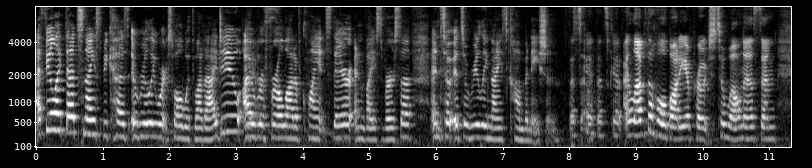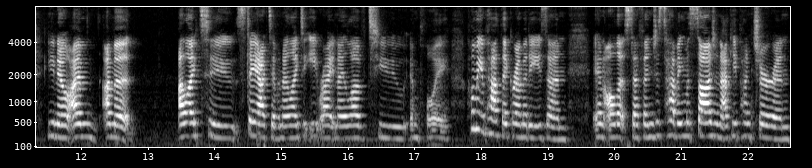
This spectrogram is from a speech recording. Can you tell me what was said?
I feel like that's nice because it really works well with what I do. I refer a lot of clients there, and vice versa, and so it's a really nice combination. That's So. good. That's good. I love the whole body approach to wellness, and you know, I'm I'm a I like to stay active, and I like to eat right, and I love to employ homeopathic remedies and and all that stuff, and just having massage and acupuncture and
